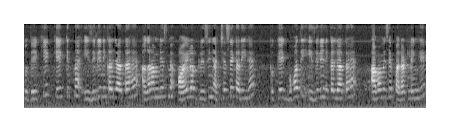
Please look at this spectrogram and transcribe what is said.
तो देखिए, केक कितना इजीली निकल जाता है। अगर हमने इसमें ऑयल और ग्रीसिंग अच्छे से करी है तो केक बहुत ही इजीली निकल जाता है। अब हम इसे पलट लेंगे।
